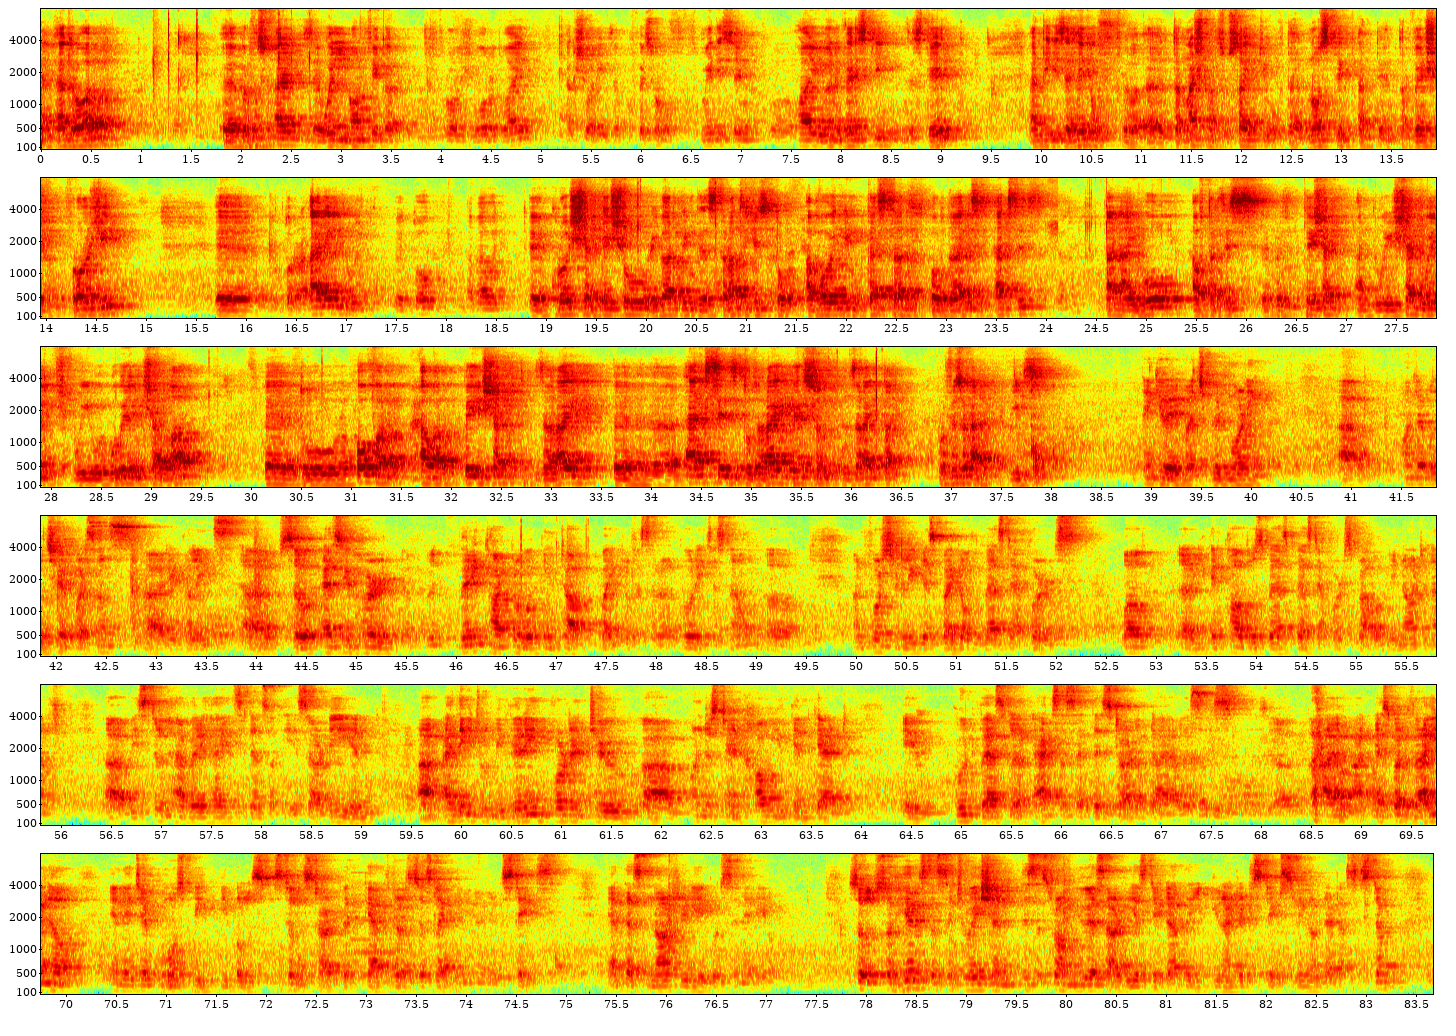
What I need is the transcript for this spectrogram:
Agrawal. Uh, Professor Anil is a well-known figure in nephrology worldwide. Actually, he's a professor of medicine at Ohio University in the state, and he is the head of uh, International Society of Diagnostic and Interventional Nephrology. Uh, Dr. Anil will uh, talk about a crucial issue regarding the strategies to avoiding catheters for dialysis access. And I hope after this uh, presentation, and we shall will, we will inshallah uh, to offer our patient the right uh, access to the right person in the right time. Professor please. Thank you very much. Good morning. Uh, honorable chairpersons, uh, dear colleagues. Uh, so as you heard, very thought-provoking talk by Professor Alkori just now. Uh, unfortunately, despite all the best efforts, well, uh, you can call those best, best efforts probably not enough. We still have very high incidence of ESRD and uh, I think it would be very important to uh, understand how you can get a good vascular access at the start of dialysis. Uh, I, I, as far as I know, in Egypt, most pe people still start with catheters just like in the United States. And that's not really a good scenario. So, so here is the situation. This is from USRDS data, the United States Renal Data System.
